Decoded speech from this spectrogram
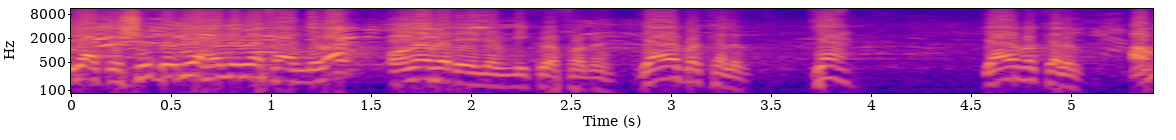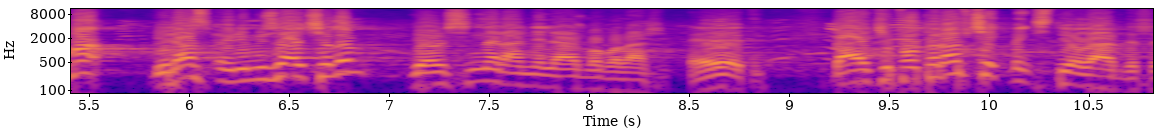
Bir dakika. Şurada bir hanımefendi var. Ona verelim mikrofonu. Gel bakalım. Gel. Gel bakalım. Ama biraz önümüzü açalım. Görsünler anneler babalar. Evet. Belki fotoğraf çekmek istiyorlardır.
